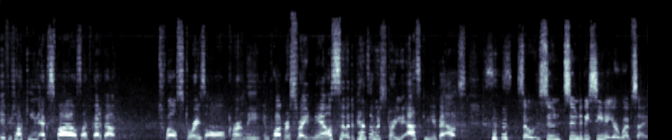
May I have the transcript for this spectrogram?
if you're talking X Files, I've got about 12 stories all currently in progress right now, so it depends on which story you're asking me about. so soon, soon to be seen at your website.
